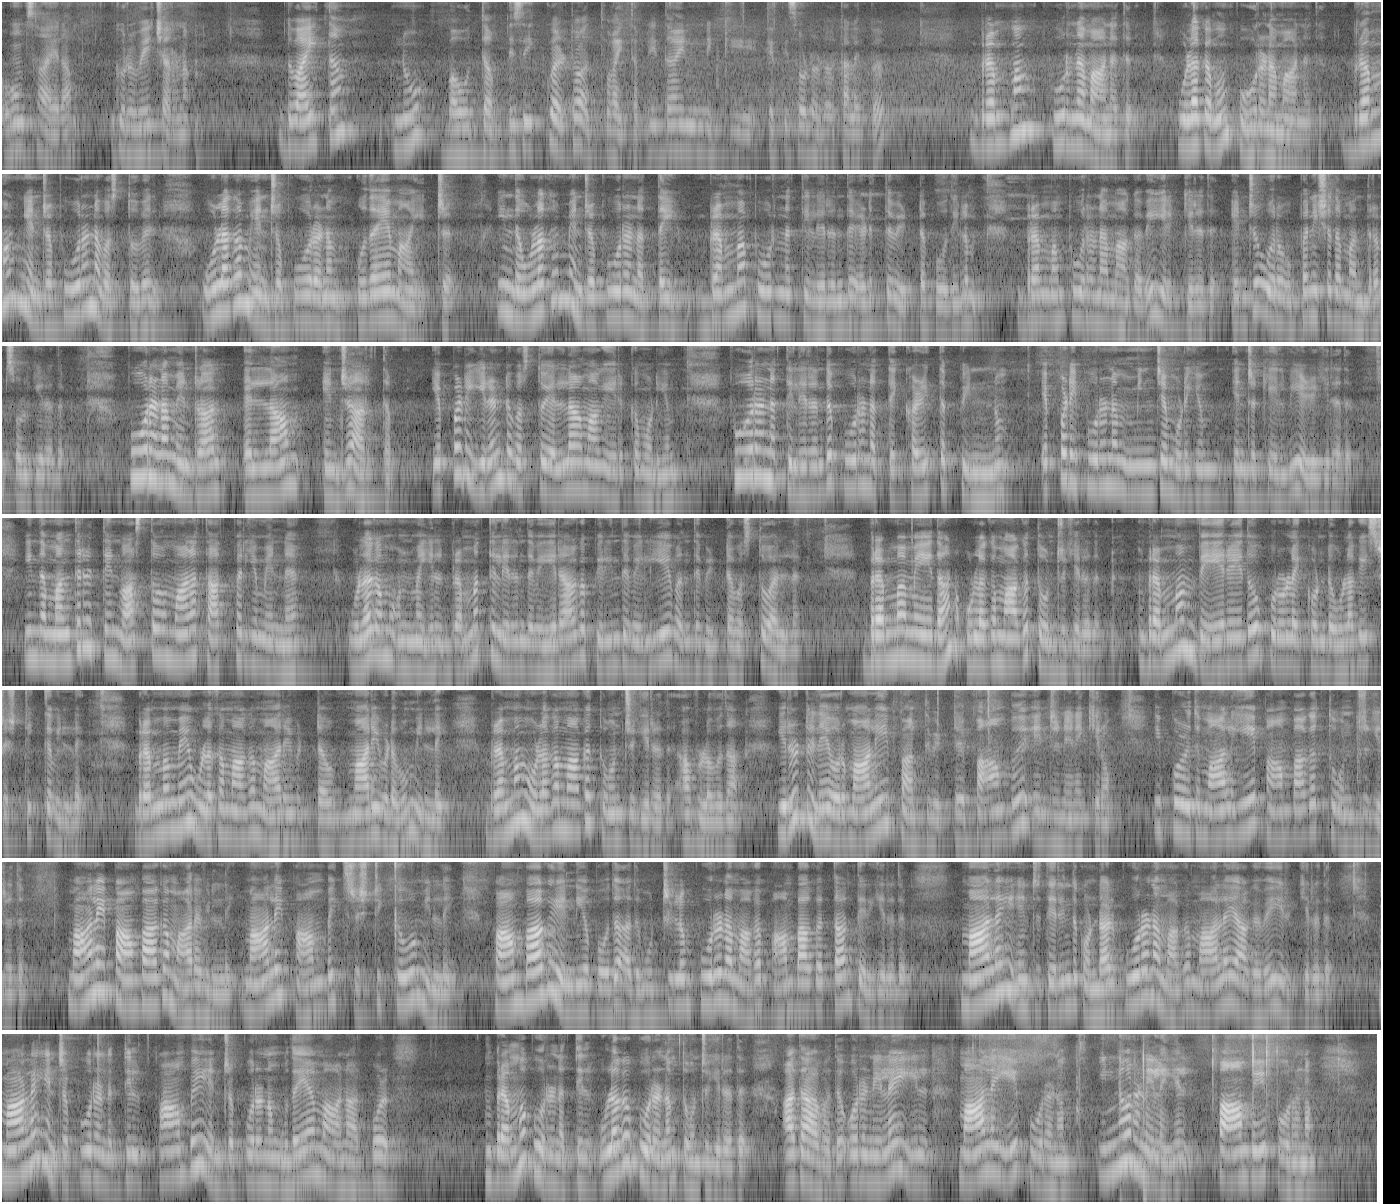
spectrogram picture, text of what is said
ஓம் சாய்ராம். குருவே சரணம். துவைத்தம் நு பௌத்தம் இஸ் ஈக்குவல் டு அத்வைத்தம். இதுதான் இன்னைக்கு எபிசோடோட தலைப்பு. பிரம்மம் பூர்ணமானது உலகமும் பூரணமானது. பிரம்மன் என்ற பூரண வஸ்துவில் உலகம் என்ற பூரணம் உதயமாயிற்று. இந்த உலகம் என்ற பூரணத்தை பிரம்ம பூரணத்திலிருந்து எடுத்துவிட்ட போதிலும் பிரம்மம் பூரணமாகவே இருக்கிறது என்று ஒரு உபனிஷத மந்திரம் சொல்கிறது. பூரணம் என்றால் எல்லாம் என்று அர்த்தம். எப்படி இரண்டு வஸ்து எல்லாமாக இருக்க முடியும்? பூரணத்திலிருந்து பூரணத்தை கழித்த பின்னும் எப்படி பூரணம் மிஞ்ச முடியும்? என்ற கேள்வி எழுகிறது. இந்த மந்திரத்தின் வாஸ்தவமான தாத்பரியம் என்ன? உலகம் உண்மையில் பிரம்மத்திலிருந்து வேறாக பிரிந்து வெளியே வந்து விட்ட வஸ்து அல்ல. பிரம்மமே தான் உலகமாக தோன்றுகிறது. பிரம்மம் வேறேதோ பொருளை கொண்டு உலகை சிருஷ்டிக்கவில்லை. பிரம்மமே உலகமாக மாறிவிட்ட மாறிவிடவும் இல்லை. பிரம்மம் உலகமாக தோன்றுகிறது. அவ்வளவுதான். இருட்டிலே ஒரு மாலையை பார்த்துவிட்டு பாம்பு என்று நினைக்கிறோம். இப்பொழுது மாலையே பாம்பாக தோன்றுகிறது. மாலை பாம்பாக மாறவில்லை. மாலை பாம்பை சிருஷ்டிக்கவும் இல்லை. பாம்பாக எண்ணிய போது அது முற்றிலும் பூரணமாக பாம்பாகத்தான் தெரிகிறது. மாலை என்று தெரிந்து கொண்டால் பூரணமாக மாலையாகவே இருக்கிறது. மாலை என்ற பூரணத்தில் பாம்பு என்ற பூரணம் உதயமானாற்போல் பிரம்ம பூரணத்தில் உலக பூரணம் தோன்றுகிறது. அதாவது ஒரு நிலையில் மாலையே பூரணம் இன்னொரு நிலையில் பாம்பே பூரணம்.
